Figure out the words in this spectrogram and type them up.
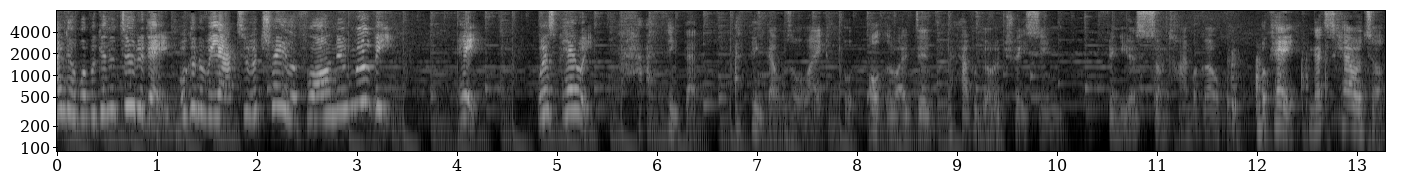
I know what we're gonna do today. We're gonna react to a trailer for our new movie. Hey, where's Perry? I think that I think that was alright, although I did have a go at tracing Phineas some time ago. Okay, next character,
